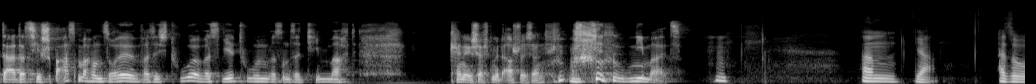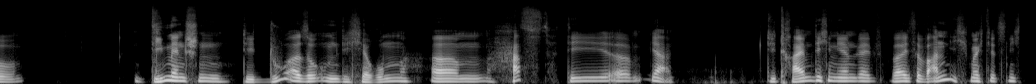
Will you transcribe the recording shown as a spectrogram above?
da das hier Spaß machen soll, was ich tue, was wir tun, was unser Team macht, keine Geschäfte mit Arschlöchern. Niemals. Hm. Ähm, ja, also die Menschen, die du also um dich herum ähm, hast, die, ähm, ja, die treiben dich in ihrer Weise an. Ich möchte jetzt nicht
